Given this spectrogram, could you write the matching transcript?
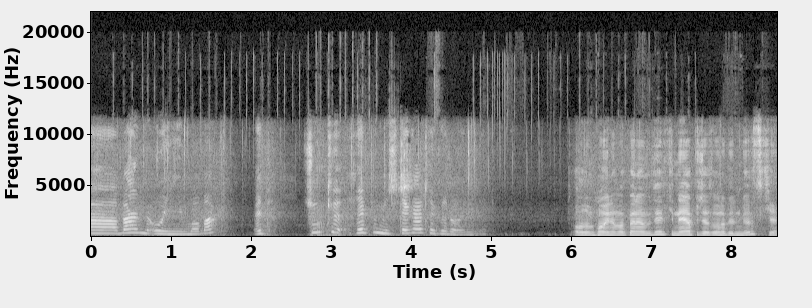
aa, ben de oynayayım baba. Evet. Çünkü hepimiz teker teker oynuyoruz. Oğlum oynamak önemli değil ki. Ne yapacağız onu bilmiyoruz ki.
